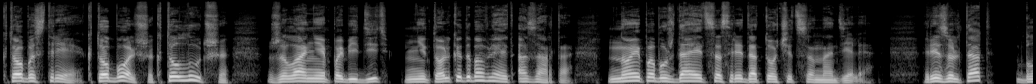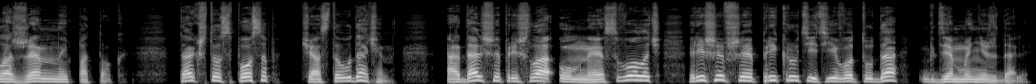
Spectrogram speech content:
Кто быстрее, кто больше, кто лучше. Желание победить не только добавляет азарта, но и побуждает сосредоточиться на деле. Результат — блаженный поток. Так что способ часто удачен. А дальше пришла умная сволочь, решившая прикрутить его туда, где мы не ждали.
